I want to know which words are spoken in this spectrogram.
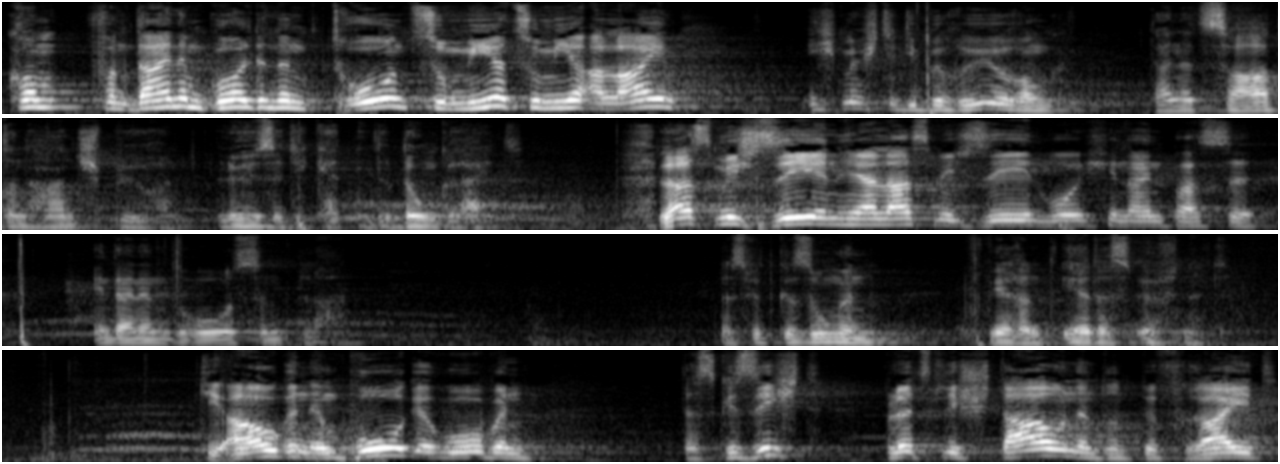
komm von deinem goldenen Thron zu mir, zu mir allein. Ich möchte die Berührung deiner zarten Hand spüren. Löse die Ketten der Dunkelheit. Lass mich sehen, Herr, lass mich sehen, wo ich hineinpasse in deinen großen Plan. Das wird gesungen, während er das öffnet. Die Augen emporgehoben, das Gesicht plötzlich staunend und befreit.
